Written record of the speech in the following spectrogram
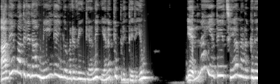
அதே மாதிரிதான் நீங்க இங்க வருவீங்கன்னு எனக்கு இப்படி தெரியும்? எல்லாம் எதேச்சையா நடக்குது.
